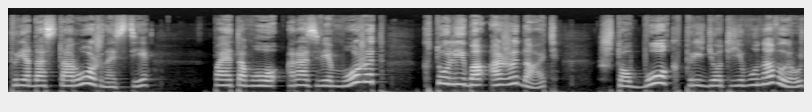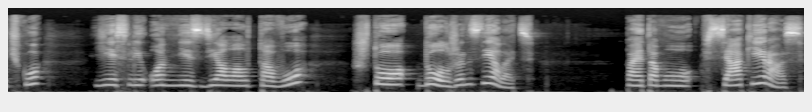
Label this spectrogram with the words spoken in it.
предосторожности, поэтому разве может кто-либо ожидать, что Бог придет ему на выручку, если он не сделал того, что должен сделать? Поэтому всякий раз,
